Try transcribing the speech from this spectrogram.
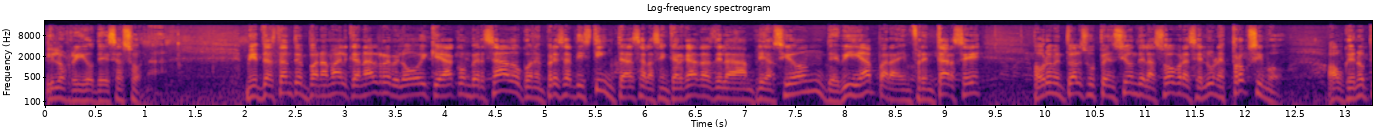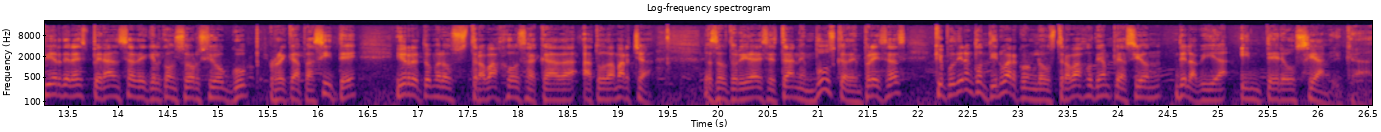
y los ríos de esa zona. Mientras tanto, en Panamá el canal reveló hoy que ha conversado con empresas distintas a las encargadas de la ampliación de vía para enfrentarse a una eventual suspensión de las obras el lunes próximo, aunque no pierde la esperanza de que el consorcio GUP recapacite y retome los trabajos a, cada, a toda marcha. Las autoridades están en busca de empresas que pudieran continuar con los trabajos de ampliación de la vía interoceánica.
